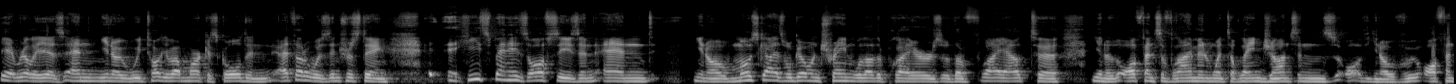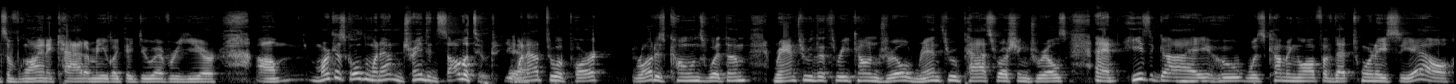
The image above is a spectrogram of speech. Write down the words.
Yeah, it really is. And, you know, we talked about Marcus Golden. I thought it was interesting. He spent his offseason and you know, most guys will go and train with other players or they'll fly out to, you know, the offensive lineman went to Lane Johnson's, you know, offensive line academy like they do every year. Um, Marcus Golden went out and trained in solitude. He yeah. went out to a park, brought his cones with him, ran through the three cone drill, ran through pass rushing drills. And he's a guy who was coming off of that torn ACL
